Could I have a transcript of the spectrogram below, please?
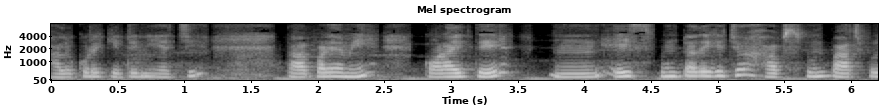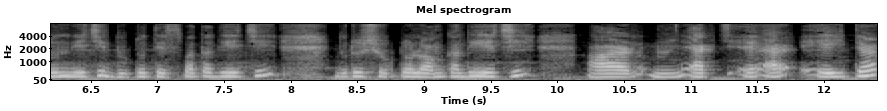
ভালো করে কেটে নিয়েছি। তারপরে আমি কড়াইতে এই স্পুনটা দেখেছ? হাফ স্পুন, পাঁচ ফোড়ন দিয়েছি, দুটো তেজপাতা দিয়েছি, দুটো শুকনো লঙ্কা দিয়েছি, আর এক এইটার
